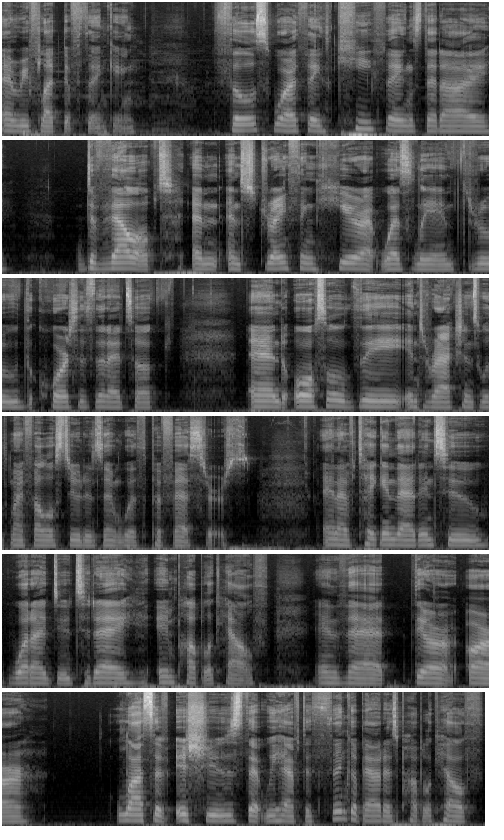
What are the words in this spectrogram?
and reflective thinking. Those were, I think, key things that I developed and, and strengthened here at Wesleyan through the courses that I took and also the interactions with my fellow students and with professors. And I've taken that into what I do today in public health, and that there are lots of issues that we have to think about as public health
